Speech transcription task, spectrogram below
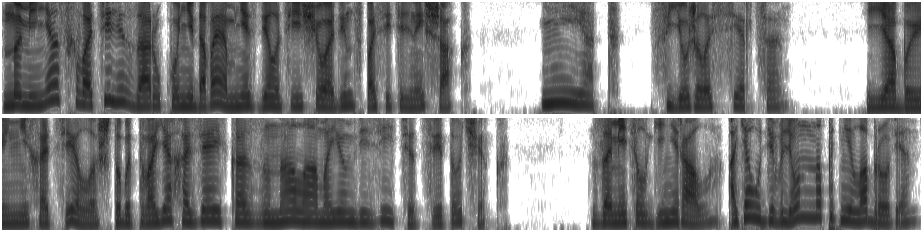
но меня схватили за руку, не давая мне сделать еще один спасительный шаг. «Нет», — съежилось сердце. «Я бы не хотела, чтобы твоя хозяйка знала о моем визите, цветочек». — заметил генерал, а я удивленно подняла брови.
